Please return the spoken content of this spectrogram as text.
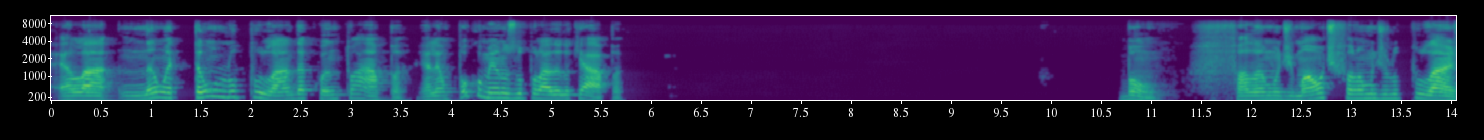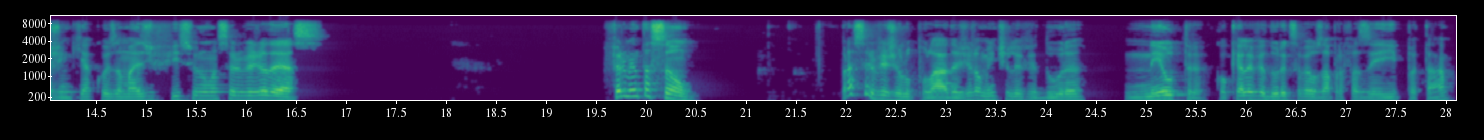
ela não é tão lupulada quanto a APA. Ela é um pouco menos lupulada do que a APA. Bom, falamos de malte, falamos de lupulagem, que é a coisa mais difícil numa cerveja dessa. Fermentação. Para cerveja lupulada, geralmente levedura neutra, qualquer levedura que você vai usar para fazer IPA, tá?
